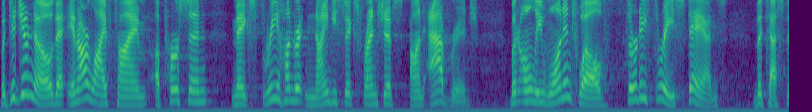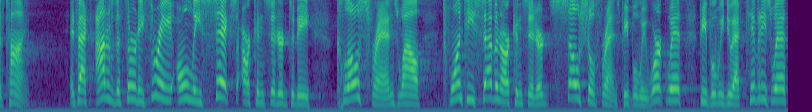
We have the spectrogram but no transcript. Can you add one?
But did you know that in our lifetime, a person makes 396 friendships on average, but only 1 in 12 33 stands the test of time. In fact, out of the 33, only six are considered to be close friends, while 27 are considered social friends, people we work with, people we do activities with.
